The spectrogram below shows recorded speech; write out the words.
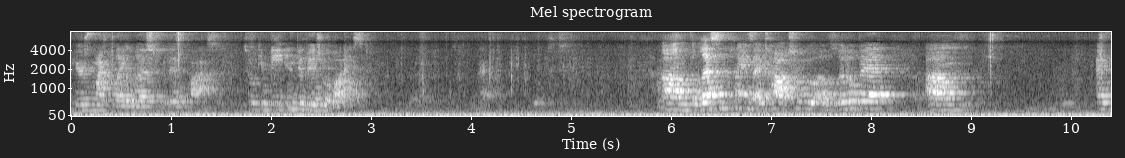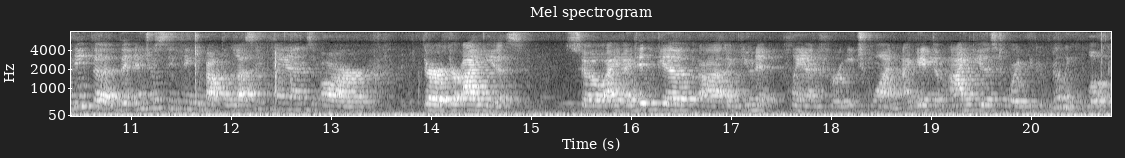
Here's my playlist for this class. So it can be individualized. Okay. Um, the lesson plans I talked to a little bit. Um, I think the, the interesting thing about the lesson unit plan for each one. I gave them ideas to where they could really look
